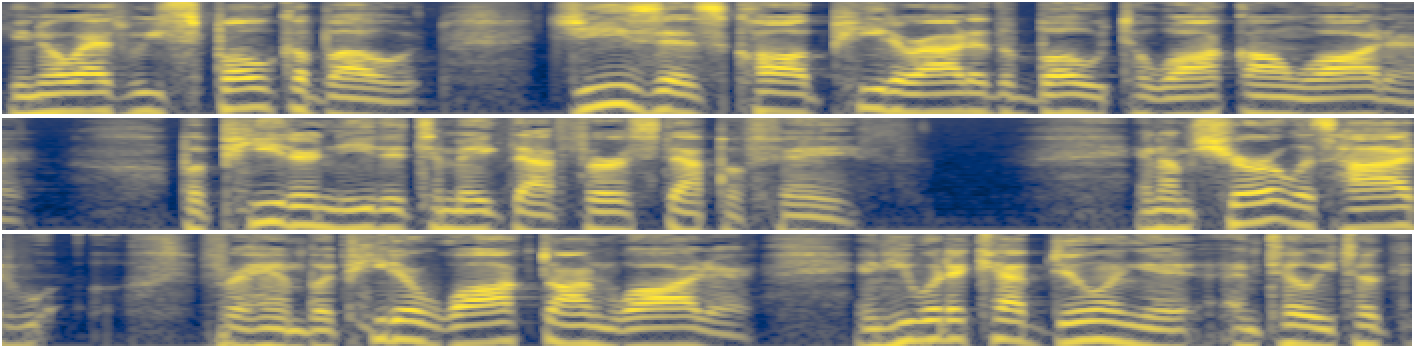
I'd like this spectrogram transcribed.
You know, as we spoke about, Jesus called Peter out of the boat to walk on water, but Peter needed to make that first step of faith. And I'm sure it was hard for him, but Peter walked on water, and he would have kept doing it until he took,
